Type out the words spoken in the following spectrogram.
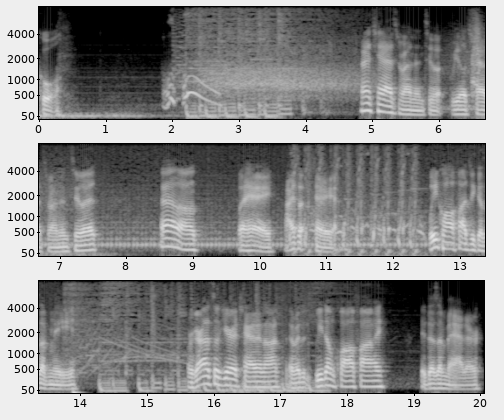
Cool. My chat's run into it. Real chat's run into it. Hello. But hey, I saw. There you go we qualified because of me. Regardless of you're a chat or not, if we don't qualify, it doesn't matter.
